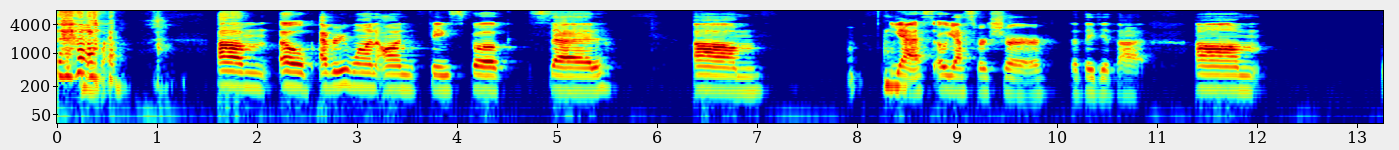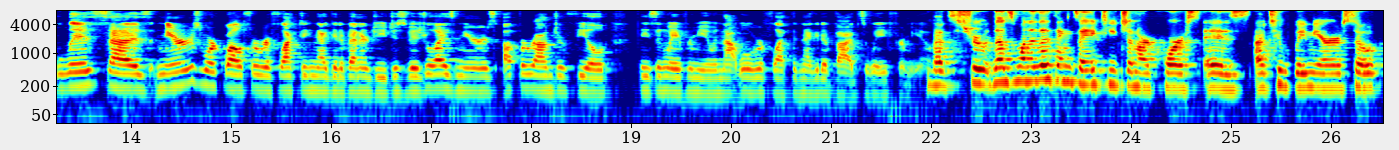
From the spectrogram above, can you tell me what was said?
Anyway. um oh, everyone on Facebook said um Yes. Oh, yes, for sure that they did that. Um, Liz says mirrors work well for reflecting negative energy. Just visualize mirrors up around your field facing away from you and that will reflect the negative vibes away from you. That's true. That's one of the things I teach in our course is a two-way mirror. So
